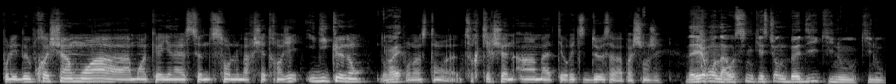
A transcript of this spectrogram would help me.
pour les deux prochains mois, à moins que Yann Alston sonde le marché étranger. Il dit que non. Donc Ouais. pour l'instant, euh, Turkirchen 1, Matt Teoritz 2, ça va pas changer. D'ailleurs, on a aussi une question de Buddy qui nous qui nous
